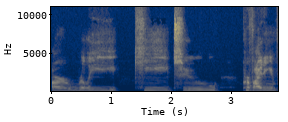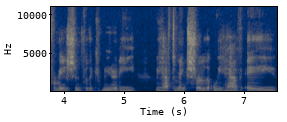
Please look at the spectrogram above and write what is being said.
are really key to providing information for the community. We have to make sure that we have a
